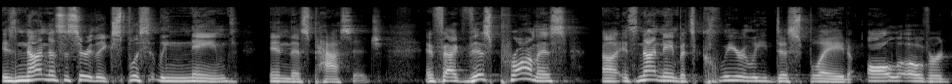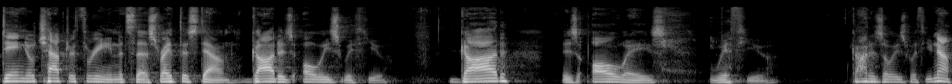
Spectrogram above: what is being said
is not necessarily explicitly named in this passage. In fact, this promise uh, it's not named, but it's clearly displayed all over Daniel chapter 3. And it's this write this down God is always with you. God is always with you. God is always with you. Now,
